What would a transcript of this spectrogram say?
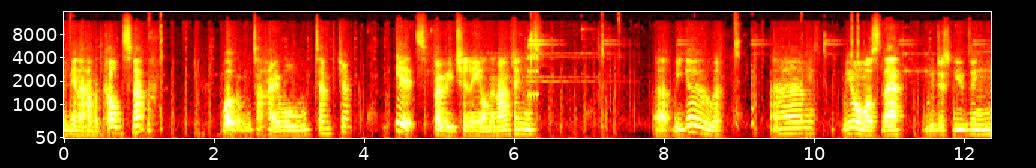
We're gonna have a cold snap. To Hyrule temperature. It's very chilly on the mountains. Up we go. And we're almost there. We're just using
